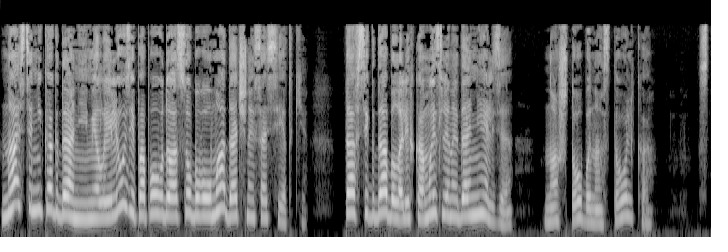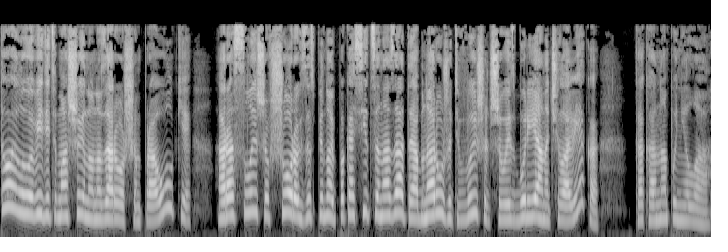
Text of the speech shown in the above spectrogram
Настя никогда не имела иллюзий по поводу особого ума дачной соседки. Та всегда была легкомысленной да нельзя. Но чтобы настолько... Стоило увидеть машину на заросшем проулке, а расслышав шорох за спиной, покоситься назад и обнаружить вышедшего из бурьяна человека, как она поняла.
